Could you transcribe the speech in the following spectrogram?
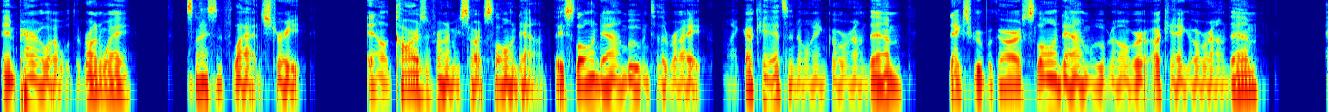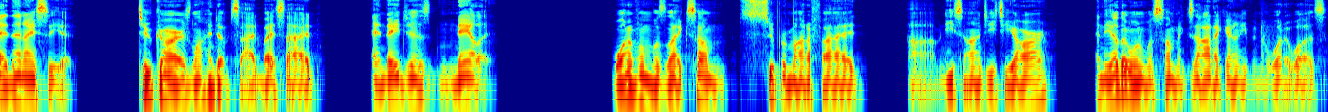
in parallel with the runway. It's nice and flat and straight. And cars in front of me start slowing down. They slowing down, moving to the right. I'm like, okay, that's annoying. Go around them. Next group of cars slowing down, moving over. Okay, I go around them. And then I see it. Two cars lined up side by side, and they just nail it. One of them was like some super modified um, Nissan GTR, and the other one was some exotic. I don't even know what it was.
